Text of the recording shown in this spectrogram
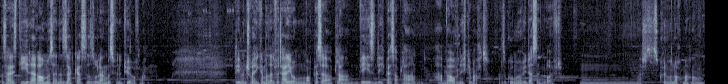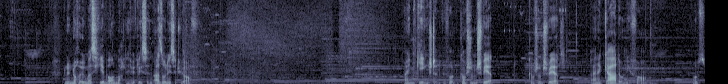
Das heißt, jeder Raum ist eine Sackgasse, solange bis wir eine Tür aufmachen. Dementsprechend kann man seine Verteidigung auch besser planen, wesentlich besser planen. Haben wir auch nicht gemacht. Also gucken wir mal, wie das denn läuft. Hm, was können wir noch machen? Nö, noch irgendwas hier bauen macht nicht wirklich Sinn. Also nächste Tür auf. Ein Gegenstand gefunden. Komm schon, ein Schwert. Komm schon, ein Schwert. Eine Gardeuniform. Ups.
